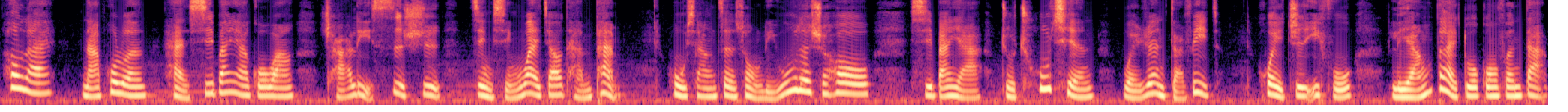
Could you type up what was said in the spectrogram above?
后来，拿破仑和西班牙国王查理四世进行外交谈判，互相赠送礼物的时候，西班牙就出钱委任 David 绘制一幅。两百多公分大，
